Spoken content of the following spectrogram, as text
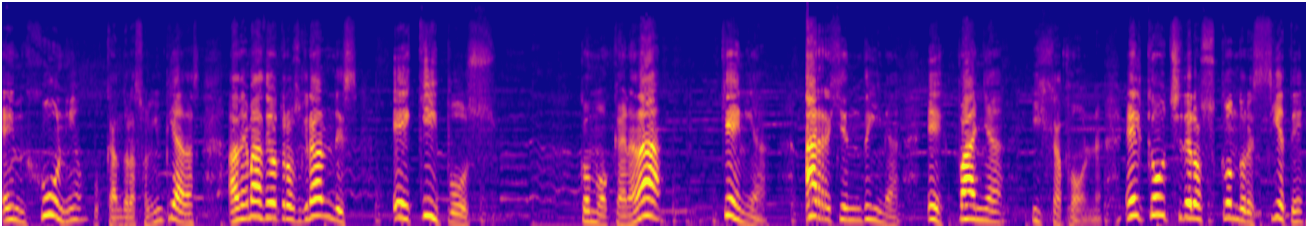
en junio, buscando las Olimpiadas, además de otros grandes equipos como Canadá, Kenia, Argentina, España y Japón. El coach de los Cóndores 7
